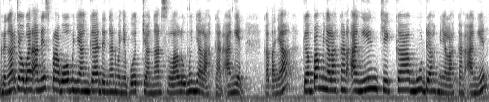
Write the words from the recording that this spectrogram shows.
Mendengar jawaban Anies, Prabowo menyangga dengan menyebut jangan selalu menyalahkan angin. Katanya, gampang menyalahkan angin jika mudah menyalahkan angin,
